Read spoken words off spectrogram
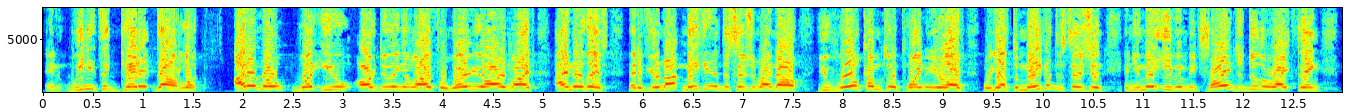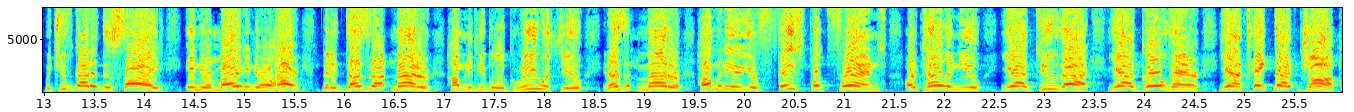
And we need to get it down. Look, I don't know what you are doing in life or where you are in life. I know this that if you're not making a decision right now, you will come to a point in your life where you have to make a decision and you may even be trying to do the right thing, but you've got to decide in your mind and your heart that it does not matter how many people agree with you. It doesn't matter how many of your Facebook friends are telling you, yeah, do that. Yeah, go there. Yeah, take that job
